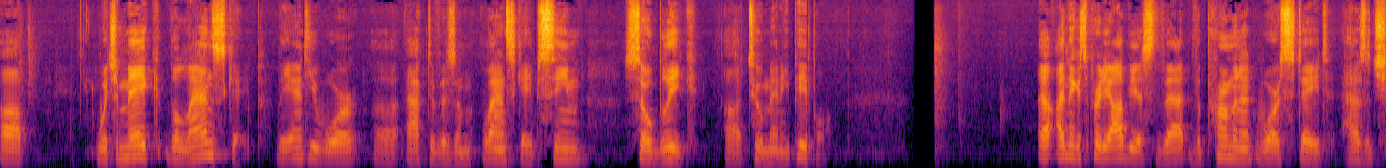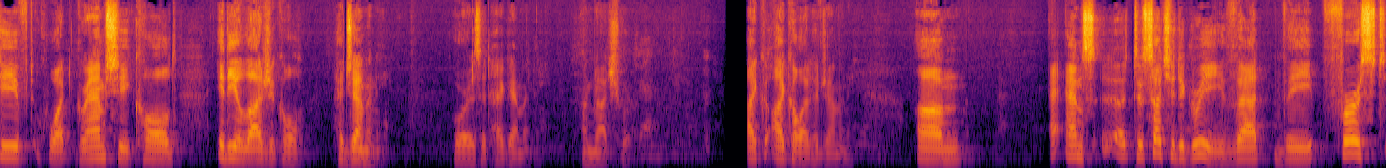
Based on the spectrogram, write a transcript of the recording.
uh, which make the landscape, the anti-war uh, activism landscape, seem so bleak uh, to many people. I think it's pretty obvious that the permanent war state has achieved what Gramsci called ideological hegemony. Or is it hegemony? I'm not sure. I, I call it hegemony. Um, and uh, to such a degree that the first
